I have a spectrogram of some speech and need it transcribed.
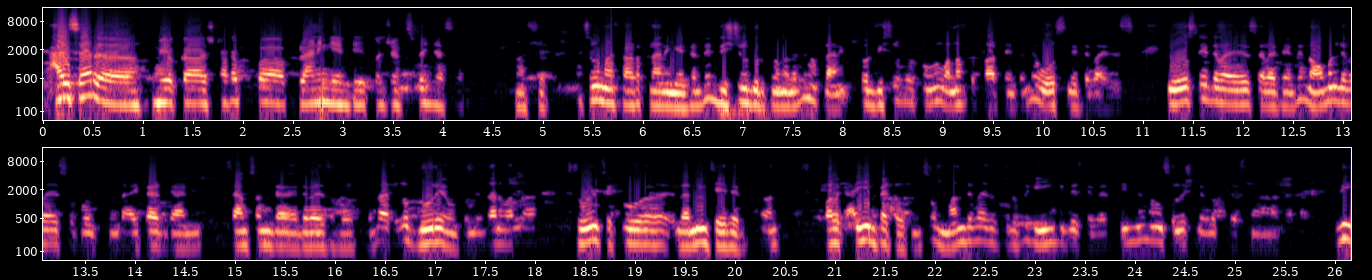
హాయ్ సార్ మీ యొక్క స్టార్టప్ ప్లానింగ్ ఏంటి? కొంచెం ఎక్స్ప్లెయిన్ చేస్తారు? యాక్చువల్ మా స్టార్ట్అప్ ప్లానింగ్ ఏంటంటే డిజిటల్ గురుకులం అనేది మా planning so digital Gurukulam one of the part ఏంటంటే ఓస్లేట్ డివైజెస్ ఈ ఓస్లేట్ డివైజెస్ ఎలా అంటే నార్మల్ డివైస్ పోల్చుకుంటే ఐప్యాడ్ కానీ సామ్సంగ్ డివైస్ పోల్చుకుంటే అట్లా బ్లూరే ఉంటుంది. దానివల్ల స్టూడెంట్స్ ఎక్కువ లెర్నింగ్ చేయలేరు. అంటే వాళ్ళకి ఐ ఇంపాక్ట్ అవుతుంది. సో మన డివైస్ వచ్చినప్పటికి ఈ బేస్డ్ డివైస్ దీని మీద మనం సొల్యూషన్ డెవలప్ చేస్తున్నాం అనమాట ఇది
